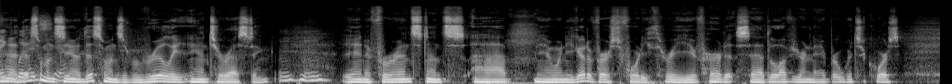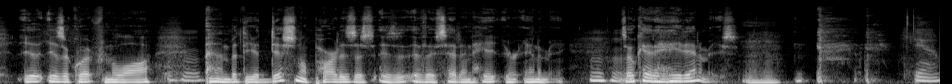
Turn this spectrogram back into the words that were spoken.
yeah, this one's you know this one's really interesting. Mm-hmm. You know, for instance, uh, you know when you go to verse forty three, you've heard it said, "Love your neighbor," which of course is a quote from the law. Mm-hmm. Um, but the additional part is, is, is if they said, "And hate your enemy." Mm-hmm. It's okay to hate enemies. Mm-hmm. Yeah.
